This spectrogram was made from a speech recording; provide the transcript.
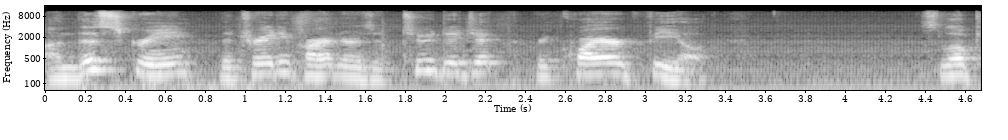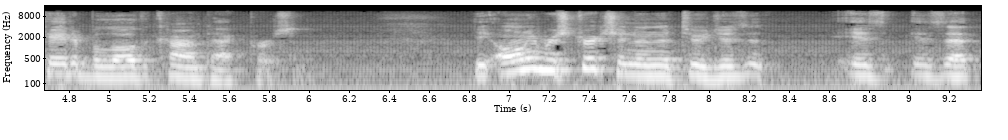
On this screen, the trading partner is a two-digit required field. It's located below the contact person. The only restriction in the two digits is, is that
